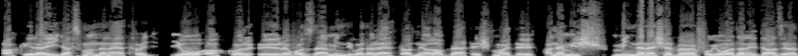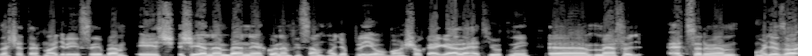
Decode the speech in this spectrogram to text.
akire így azt mondanád, hogy jó, akkor őre hozzá mindig oda lehet adni a labdát, és majd ő, ha nem is minden esetben meg fogja oldani, de azért az esetek nagy részében, és, és ilyen ember nélkül nem hiszem, hogy a playoffban sokáig el lehet jutni, eh, mert hogy egyszerűen, hogy ez, a,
